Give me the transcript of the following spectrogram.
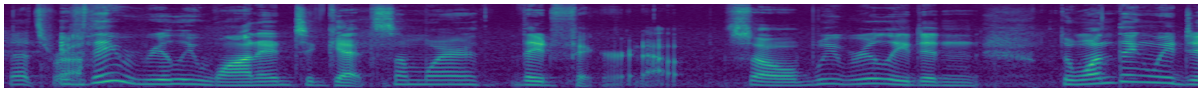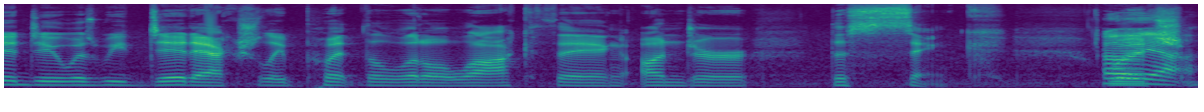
That's if they really wanted to get somewhere, they'd figure it out. So we really didn't the one thing we did do was we did actually put the little lock thing under the sink. Oh which yeah.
